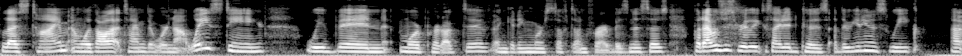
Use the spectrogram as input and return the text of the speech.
less time, and with all that time that we're not wasting, we've been more productive and getting more stuff done for our businesses. But I was just really excited because at the beginning of this week, uh,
